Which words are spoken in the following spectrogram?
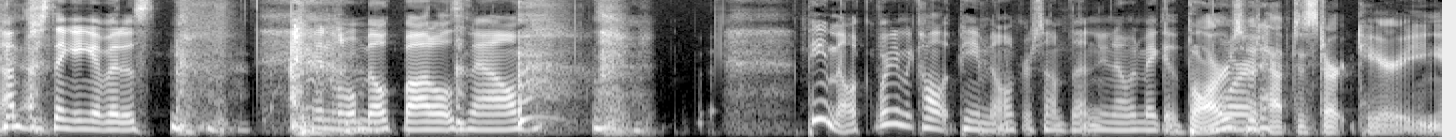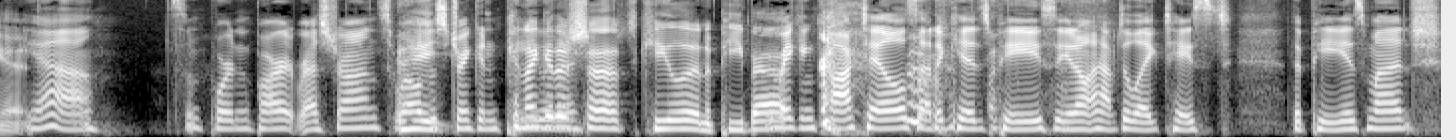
I'm just thinking of it as in little milk bottles now. Pea milk. We're gonna call it pea milk or something. You know, and make it bars more- would have to start carrying it. Yeah, it's an important part. Restaurants, we're all just drinking. Can I get a shot of tequila and a pea bat? We're making cocktails out of kids' pee, so you don't have to like taste the pee as much.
